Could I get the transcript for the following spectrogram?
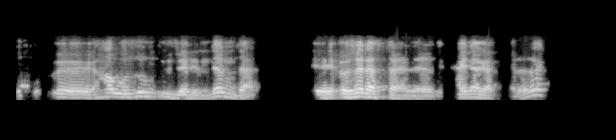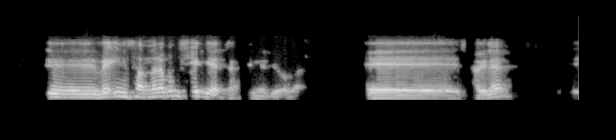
bu e, havuzun üzerinden de e, özel hastanelere de kaynak aktararak e, ve insanlara bunu şey diye takdim ediyorlar. E, söyle e,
